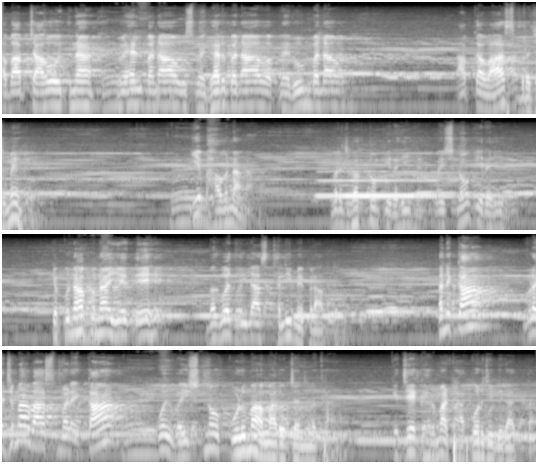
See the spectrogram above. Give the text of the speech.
अब आप चाहो इतना महल बनाओ उसमें घर बनाओ अपने रूम बनाओ आपका वास ब्रज में हो ये भावना ब्रज भक्तों की रही है वैष्णव की रही है कि पुनः पुनः ये देह भगवत लीला स्थली में प्राप्त हो અને કાં વ્રજમાં વાસ મળે કાં કોઈ વૈષ્ણવ કુળમાં અમારો જન્મ થાય કે જે ઘરમાં ઠાકોરજી વિરાજતા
